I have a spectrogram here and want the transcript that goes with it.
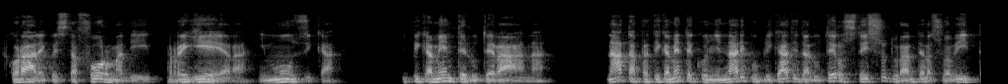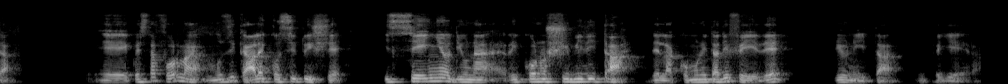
Il corale questa forma di preghiera in musica tipicamente luterana, nata praticamente con gli innari pubblicati da Lutero stesso durante la sua vita. E questa forma musicale costituisce il segno di una riconoscibilità della comunità di fede riunita in preghiera.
